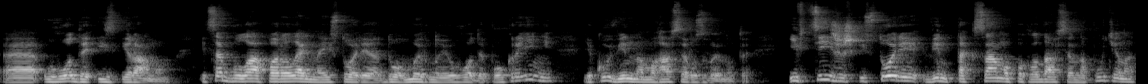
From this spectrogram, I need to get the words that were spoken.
е, угоди із Іраном. І це була паралельна історія до мирної угоди по Україні, яку він намагався розвинути. І в цій же ж історії він так само покладався на Путіна,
